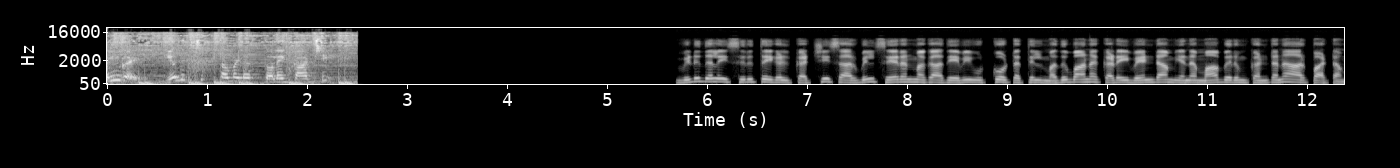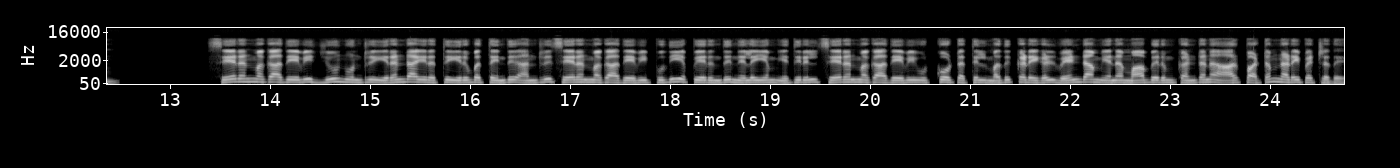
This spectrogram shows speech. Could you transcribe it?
உங்கள் எழுச்சி தமிழர் தொலைக்காட்சி விடுதலை சிறுத்தைகள் கட்சி சார்பில் சேரன்மகாதேவி உட்கோட்டத்தில் மதுபான கடை வேண்டாம் என மாபெரும் கண்டன ஆர்ப்பாட்டம். சேரன்மகாதேவி ஜூன் ஒன்று இரண்டாயிரத்து இருபத்தைந்து அன்று சேரன்மகாதேவி புதிய பேருந்து நிலையம் எதிரில் சேரன்மகாதேவி உட்கோட்டத்தில் மதுக்கடைகள் வேண்டாம் என மாபெரும் கண்டன ஆர்ப்பாட்டம் நடைபெற்றது.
